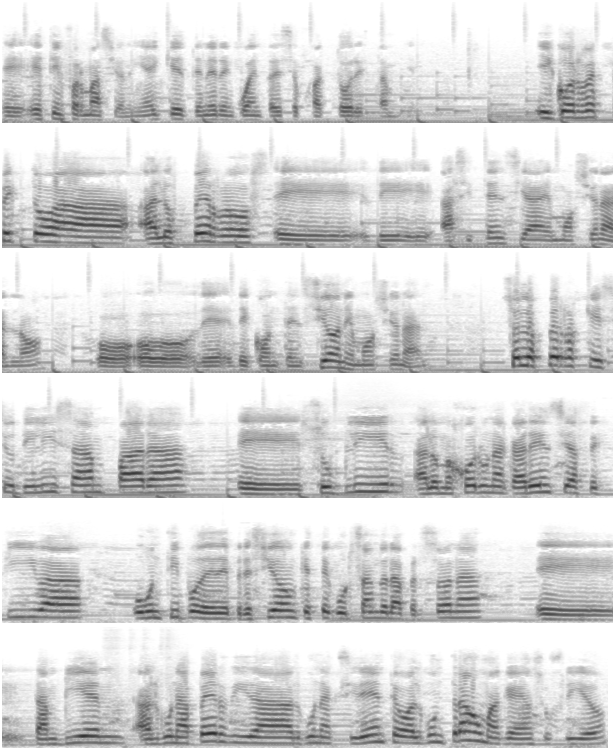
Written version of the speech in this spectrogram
eh, esta información y hay que tener en cuenta esos factores también. Y con respecto a, los perros eh, de asistencia emocional, ¿no? O, de, contención emocional, son los perros que se utilizan para eh, suplir a lo mejor una carencia afectiva, un tipo de depresión que esté cursando la persona, eh, también alguna pérdida, algún accidente o algún trauma que hayan sufrido.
